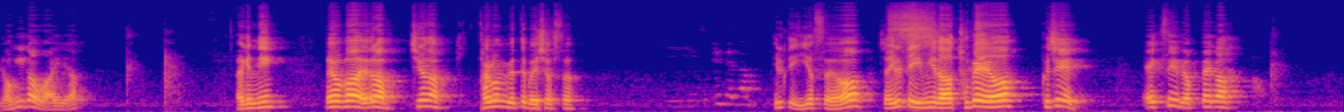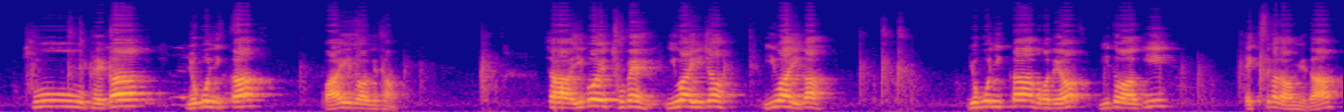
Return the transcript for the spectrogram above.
여기가 Y야. 알겠니? 얘 봐봐. 얘들아. 지현아. 닮음이 몇 대 몇이었어? 1대 3. 1대 2였어요. 자, 1대 2입니다. 두 배예요. 그치? X의 몇 배가? 두 배가 요거니까 y 더하기 3. 자, 이거의 두 배, 2y죠? 2y가 요거니까 뭐가 돼요? 2 더하기 x가 나옵니다.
